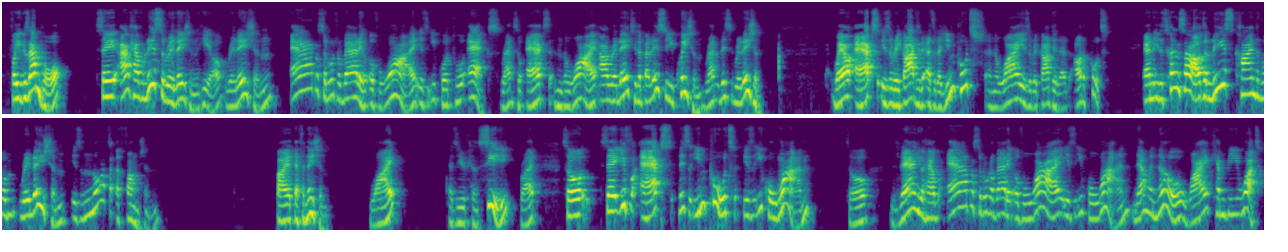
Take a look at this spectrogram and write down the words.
for example, say I have this relation here, relation absolute value of y is equal to x, right? So x and y are related by this equation, right? This relation. Well, x is regarded as the input and y is regarded as output. And it turns out this kind of relation is not a function by definition. Why? As you can see, right? So say if x, this input is equal one, so then you have absolute value of y is equal one, then we know y can be what?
